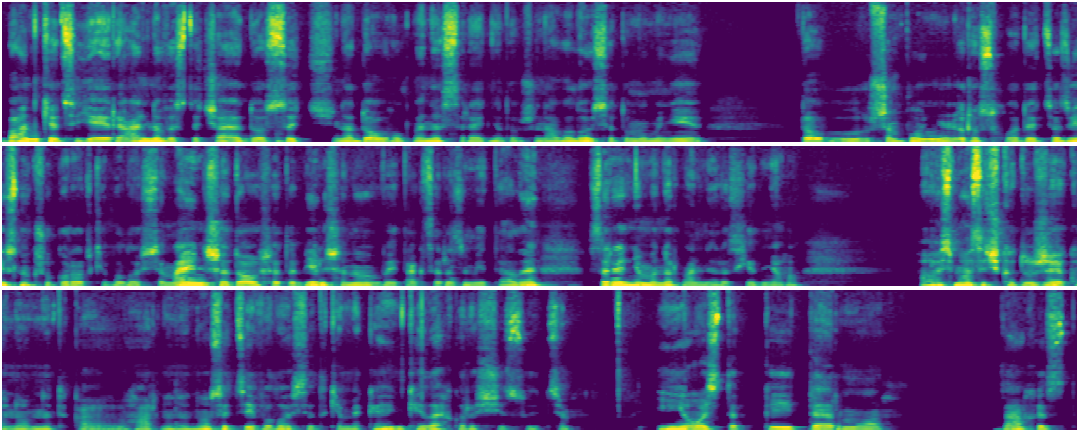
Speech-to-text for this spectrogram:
банки цієї реально вистачає досить надовго. В мене середня довжина волосся, тому мені шампунь розходиться. Звісно, якщо коротке волосся менше, довше, то більше, ну ви і так це розумієте, але в середньому нормальний розхід нього. А ось масочка дуже економна, така гарно наноситься, і волосся таке м'якеньке і легко розчісується. І ось такий термозахист.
